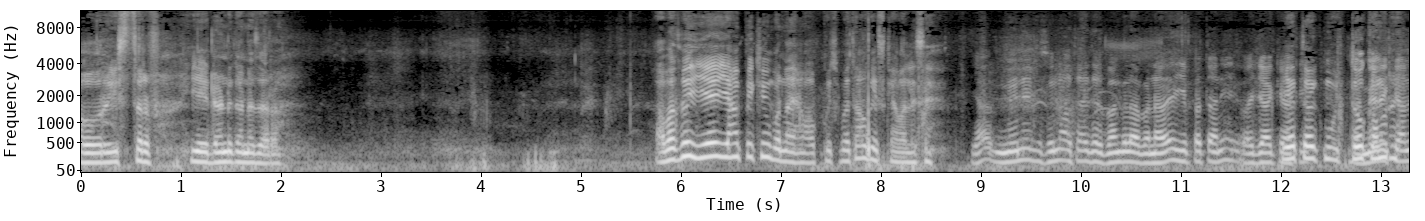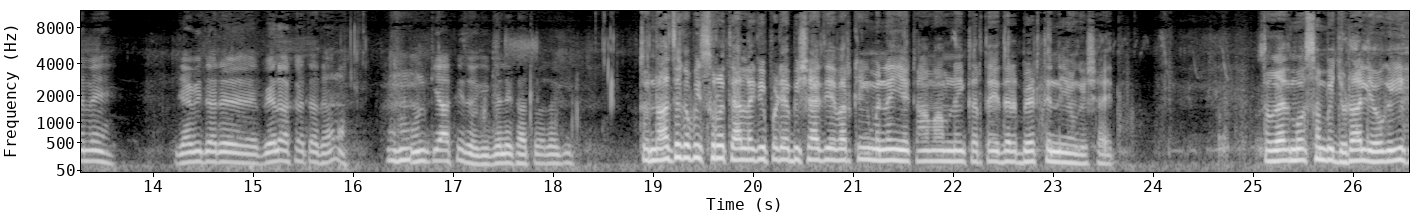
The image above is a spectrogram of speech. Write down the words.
और इस तरफ़ ये डंड का नज़ारा। आवाज़ भाई ये यहाँ पे क्यों बनाया हो आप? कुछ बताओगे इसके हवाले से? यार मैंने भी सुना था इधर बंगला बना है ये पता नहीं वजह क्या ये तो एक दो कमरे ख्याल में जब इधर बेला खाता था ना हम्म। उनकी ऑफ़िस होगी बेले खाते वालों की। तो नाजुक अभी सूरत हाल लगी पड़ी अभी शायद ये वर्किंग में नहीं है काम वाम नहीं करते इधर बैठते नहीं होंगे शायद। तो गैर मौसम भी जुड़ाली हो गई है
